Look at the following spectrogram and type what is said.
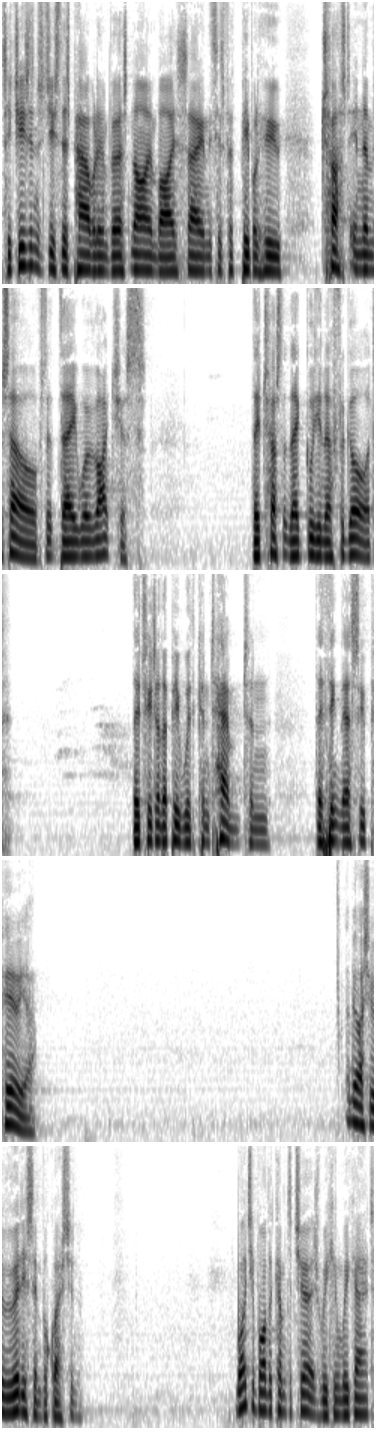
See, Jesus introduced this parable in verse 9 by saying this is for people who trust in themselves that they were righteous. They trust that they're good enough for God. They treat other people with contempt and they think they're superior. Let me ask you a really simple question. Why do you bother come to church week in, week out?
